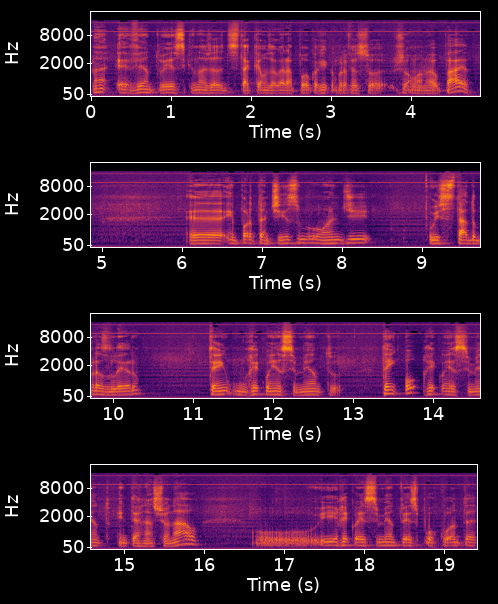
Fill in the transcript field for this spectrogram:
Né? Evento esse que nós já destacamos agora há pouco aqui com o professor João Manuel Paio, é importantíssimo, onde o Estado brasileiro tem um reconhecimento, tem o reconhecimento internacional o, e reconhecimento esse por conta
